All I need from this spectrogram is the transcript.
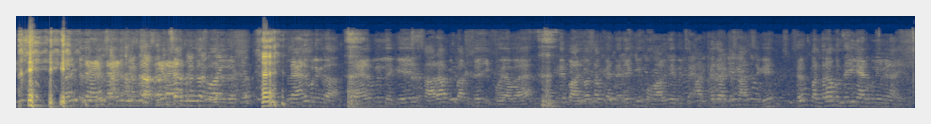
ਲੈਂਡ ਬੁਲਿੰਗ ਦਾ ਲੈਂਡ ਬੁਲਿੰਗ ਦਾ ਸਵਾਲ ਲੈਂਡ ਬੁਲਿੰਗ ਦਾ ਲੈਂਡ ਬੁਲਿੰਗ ਲੈ ਕੇ ਸਾਰਾ ਵਿਪਕਸ਼ ਇੱਕ ਹੋਇਆ ਵਾ। ਹੈ ਤੇ ਬਾਜਵਾ ਸਾਹਿਬ ਕਹਿੰਦੇ ਨੇ ਕਿ ਮੋਹਾਲੀ ਦੇ ਵਿੱਚ 8000 ਕਿਸਾਨ ਸੀਗੇ। ਸਿਰਫ 15 ਬੰਦੇ ਹੀ ਲੈਂਡ ਬੁਲਿੰਗ ਲੈਣ ਆਏ।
